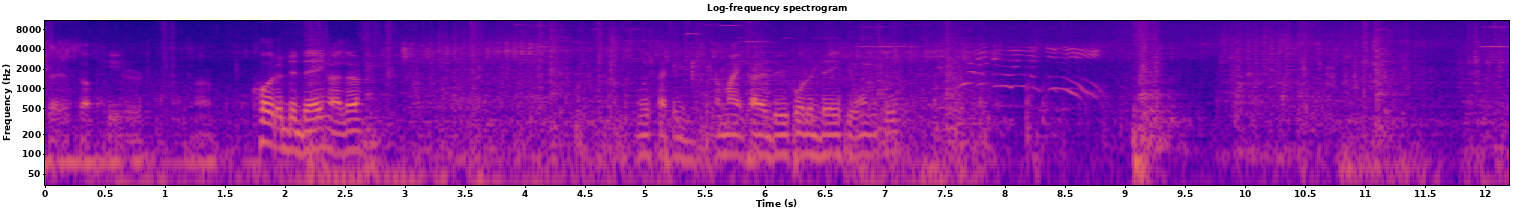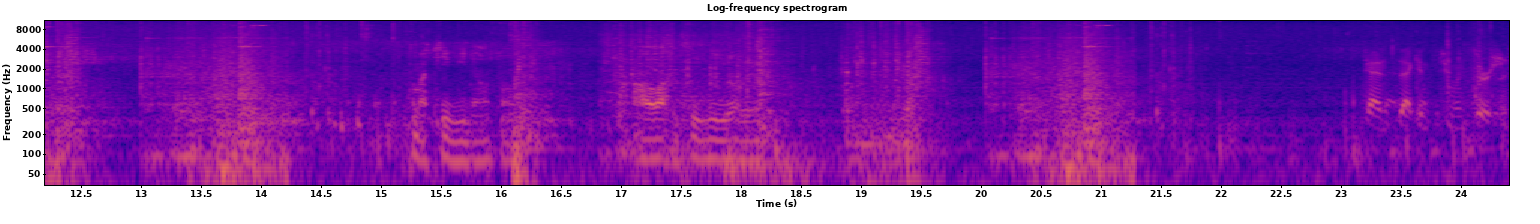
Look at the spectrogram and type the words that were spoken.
Set this up here. Um, quote of the day. Wish I could. I might try to do quote of the day if you want me to. my TV down so watch the TV over there. Ten seconds to insertion.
